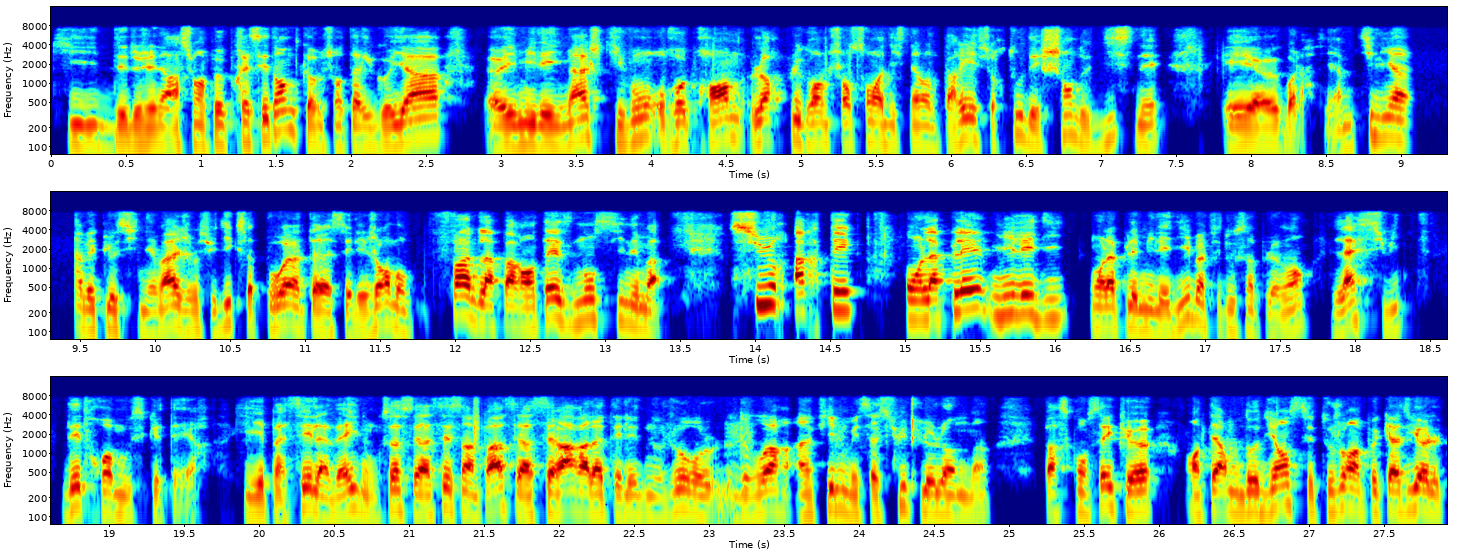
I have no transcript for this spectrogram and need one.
qui, de générations un peu précédentes, comme Chantal Goya, Émile et Images, qui vont reprendre leurs plus grandes chansons à Disneyland Paris et surtout des chants de Disney. Et euh, voilà, il y a un petit lien avec le cinéma. je me suis dit que ça pourrait intéresser les gens. Donc, fin de la parenthèse, non cinéma. Sur Arte, on l'appelait Milady. On l'appelait Milady, ben, c'est tout simplement la suite des Trois Mousquetaires qui est passé la veille. Donc ça, c'est assez sympa. C'est assez rare à la télé de nos jours de voir un film et sa suite le lendemain, parce qu'on sait que en termes d'audience, c'est toujours un peu casse-gueule,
